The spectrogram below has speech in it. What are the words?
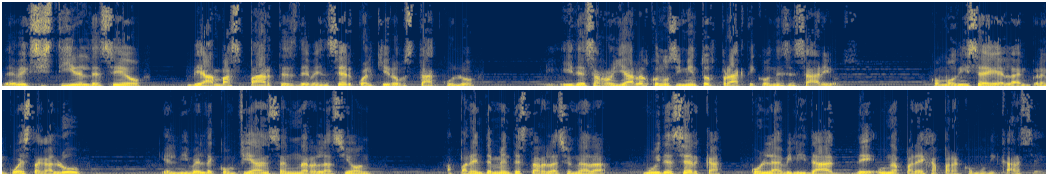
Debe existir el deseo de ambas partes de vencer cualquier obstáculo y desarrollar los conocimientos prácticos necesarios. Como dice la encuesta Gallup, el nivel de confianza en una relación aparentemente está relacionada muy de cerca con la habilidad de una pareja para comunicarse.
